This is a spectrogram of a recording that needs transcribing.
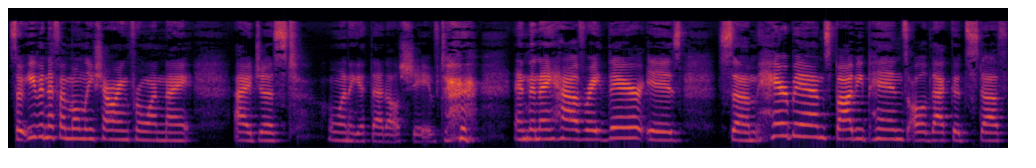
So even if I'm only showering for one night, I just want to get that all shaved. and then I have right there is some hair bands, bobby pins, all of that good stuff.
